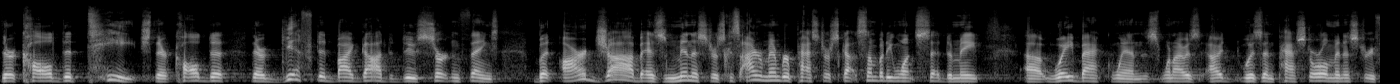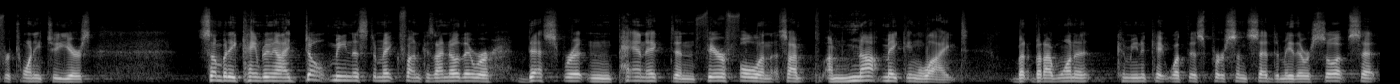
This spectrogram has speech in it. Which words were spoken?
They're called to teach. They're called to, they're gifted by God to do certain things. But our job as ministers, because I remember Pastor Scott, somebody once said to me, uh, way back when, when I was, I was in pastoral ministry for 22 years. Somebody came to me, and I don't mean this to make fun because I know they were desperate and panicked and fearful, and so I'm, I'm not making light, but, but I want to communicate what this person said to me. They were so upset.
